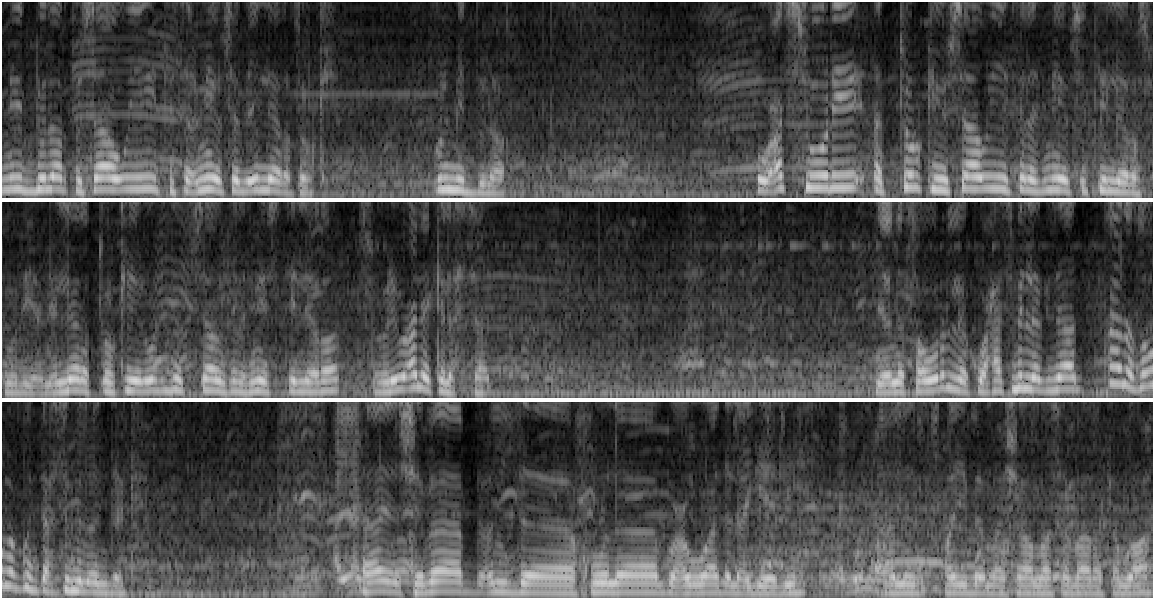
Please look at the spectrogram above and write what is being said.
100 دولار تساوي 970 ليرة تركي. كل 100 دولار. وعلى السوري التركي يساوي 360 ليرة سوري. يعني الليرة التركية الوحدة تساوي 360 ليرة سوري وعليك الحساب. يعني أصور لك واحسب لك زاد. أنا أصور لك وأنت احسب من عندك. هاي يا شباب عند أخونا أبو عواد العقيدي. عنز طيبة ما شاء الله تبارك الله.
